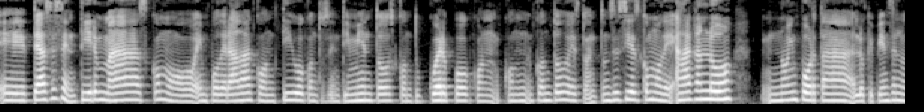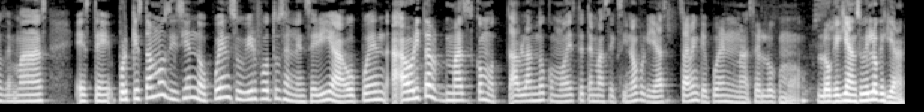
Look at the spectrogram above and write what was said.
eh, te hace sentir más como empoderada contigo, con tus sentimientos, con tu cuerpo, con, con, todo esto. Entonces sí es como de háganlo, no importa lo que piensen los demás, este, porque estamos diciendo, pueden subir fotos en lencería o pueden, ahorita más como hablando como de este tema sexy, ¿no? Porque ya saben que pueden hacerlo como lo que quieran, subir lo que quieran.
